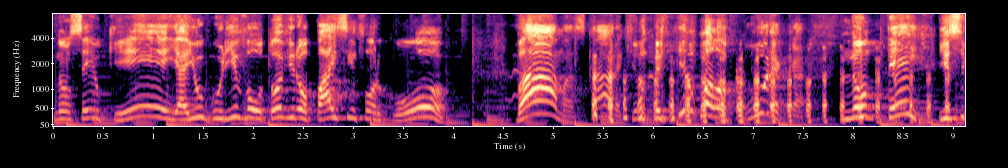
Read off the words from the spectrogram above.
não sei o quê, e aí o guri voltou, virou pai e se enforcou. Bah, mas, cara, aquilo ali é uma loucura, cara. Não tem. Isso,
